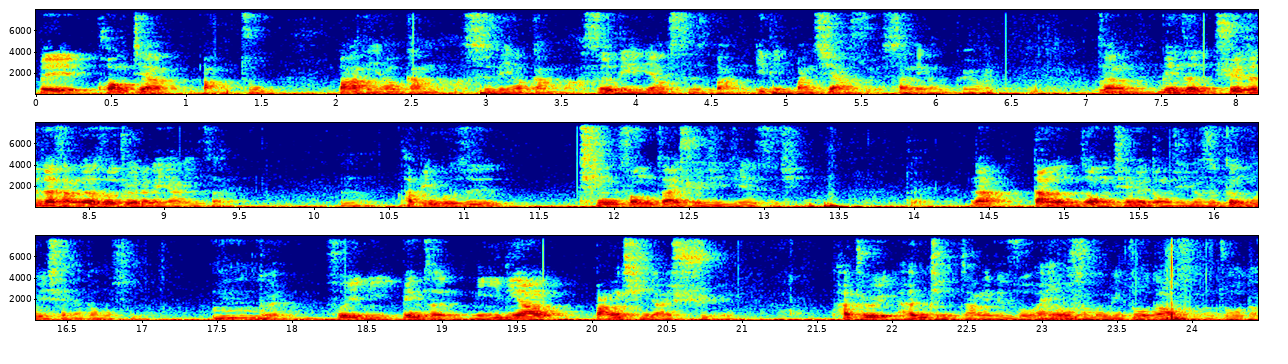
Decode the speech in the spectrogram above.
被框架绑住。八点要干嘛？十点要干嘛？十二点一定要吃饭，一点半下水，三点不用。这样变成学生在上课的时候就有那个压力在，嗯，他并不是轻松在学习一件事情，对。那当我们这种潜水的东西，就是更危险的东西，嗯，对。所以你变成你一定要绑起来学，他就会很紧张，一直说，哎，我什么没做到，什么做到。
